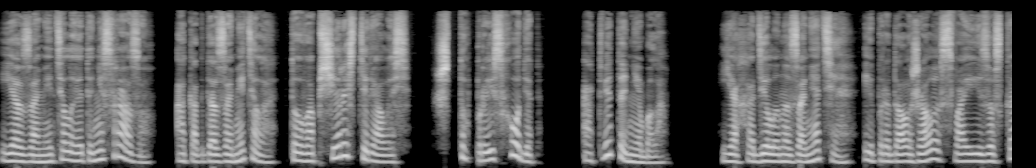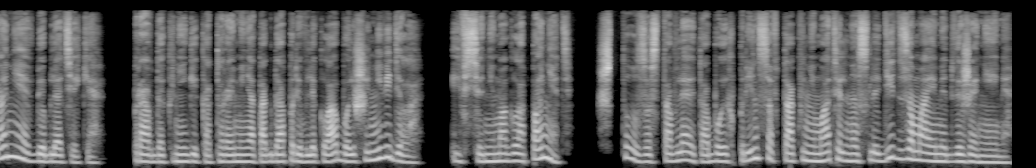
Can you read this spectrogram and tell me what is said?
Я заметила это не сразу, а когда заметила, то вообще растерялась. Что происходит? Ответа не было. Я ходила на занятия и продолжала свои изыскания в библиотеке. Правда, книги, которая меня тогда привлекла, больше не видела. И все не могла понять, что заставляет обоих принцев так внимательно следить за моими движениями.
